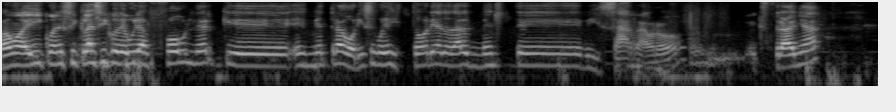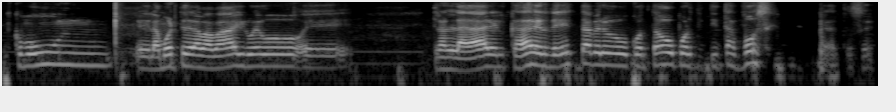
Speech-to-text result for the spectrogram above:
Vamos ahí con ese clásico de William Faulkner que es mientras agoniza con una historia totalmente bizarra, ¿no? Extraña. Es como un, la muerte de la mamá y luego trasladar el cadáver de esta, pero contado por distintas voces. ¿ya? Entonces,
